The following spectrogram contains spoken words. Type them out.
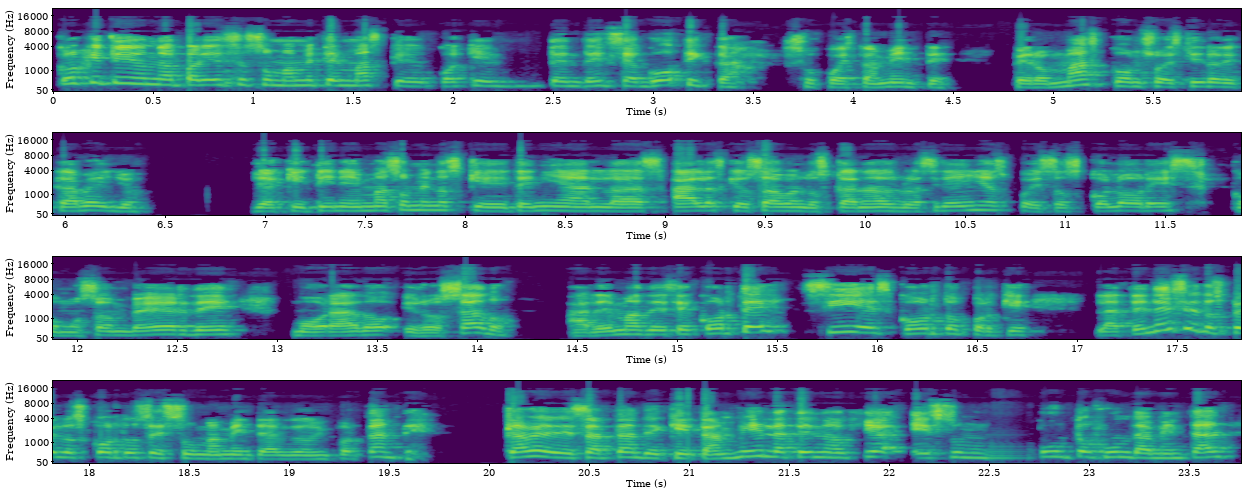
creo que tiene una apariencia sumamente más que cualquier tendencia gótica, supuestamente, pero más con su estilo de cabello ya que tiene más o menos que tenía las alas que usaban los canales brasileños, pues esos colores como son verde, morado y rosado. Además de ese corte, sí es corto porque la tendencia de los pelos cortos es sumamente algo importante. Cabe resaltar de que también la tecnología es un punto fundamental,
